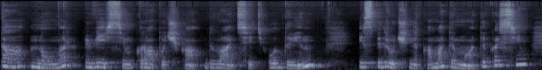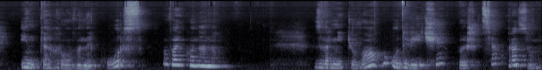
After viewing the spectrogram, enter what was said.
та номер 8.21 із підручника Математика 7 Інтегрований курс виконано. Зверніть увагу, удвічі пишеться разом.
